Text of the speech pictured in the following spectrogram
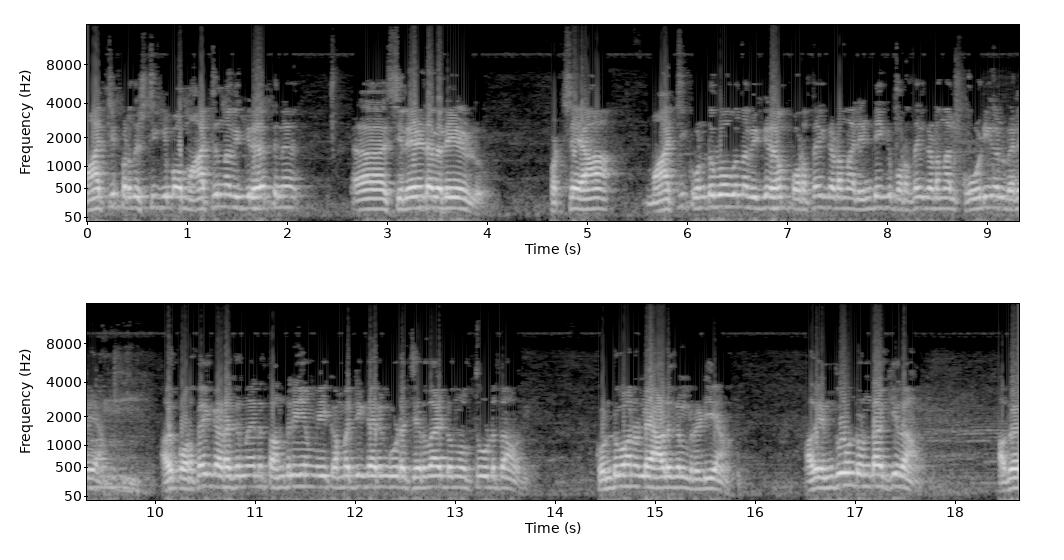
മാറ്റി പ്രതിഷ്ഠിക്കുമ്പോൾ മാറ്റുന്ന വിഗ്രഹത്തിന് ശിലയുടെ വിലയേ ഉള്ളൂ. പക്ഷെ ആ മാറ്റി കൊണ്ടുപോകുന്ന വിഗ്രഹം പുറത്തേക്ക് കിടന്നാൽ ഇന്ത്യയ്ക്ക് പുറത്തേക്ക് കിടന്നാൽ കോടികൾ വിലയാണ്. അത് പുറത്തേക്ക് കിടക്കുന്നതിന് തന്ത്രിയും ഈ കമ്മിറ്റിക്കാരും കൂടെ ചെറുതായിട്ടൊന്ന് ഒത്തുകൊടുത്താൽ മതി. കൊണ്ടുപോകാനുള്ള ആളുകൾ റെഡിയാണ് അത് എന്തുകൊണ്ട് ഉണ്ടാക്കിയതാണ്? അത്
